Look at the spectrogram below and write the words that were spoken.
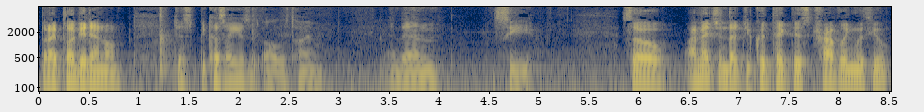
But I plug it in on just because I use it all the time. And then, let's see. So I mentioned that you could take this traveling with you.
